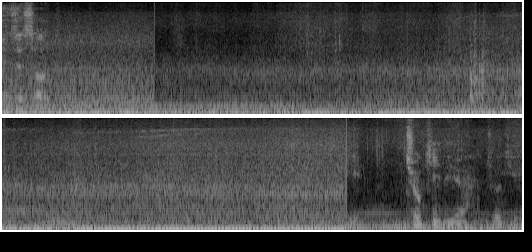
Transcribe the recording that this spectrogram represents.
Elinize sağlık. Çok iyiydi ya. Çok iyi.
